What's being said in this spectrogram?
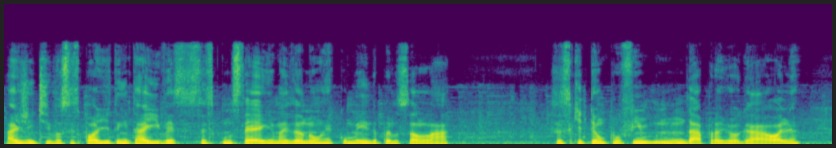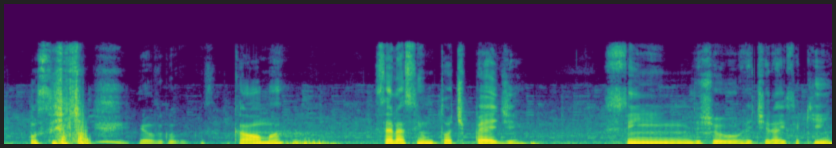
Ai, gente, vocês podem tentar aí, ver se vocês conseguem, mas eu não recomendo pelo celular. Vocês que tem um pufinho, não dá pra jogar, olha. Consegui. Eu fico... Calma. Será assim um touchpad? Sim, deixa eu retirar isso aqui.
